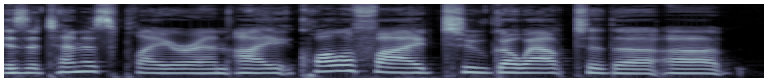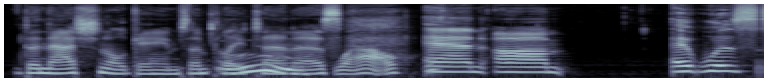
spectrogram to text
is a tennis player, and I qualified to go out to the uh, the national games and play Ooh, tennis. wow. And um, it was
